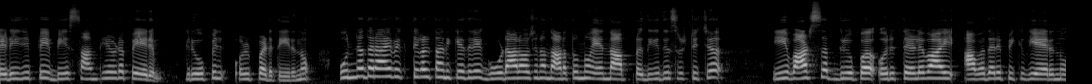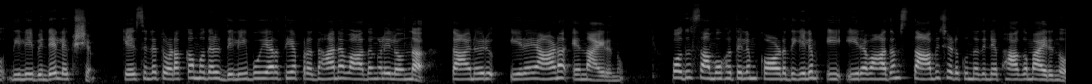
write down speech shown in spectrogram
A D G P B സന്ധ്യയുടെ പേരും ഗ്രൂപ്പിൽ ഉൾപ്പെടുത്തിയിരുന്നു. ഉന്നതരായ വ്യക്തികൾ തനിക്കെതിരെ ഗൂഢാലോചന നടത്തുന്നു എന്ന പ്രതീതി സൃഷ്ടിച്ച് ഈ വാട്സപ്പ് ഗ്രൂപ്പ് ഒരു തെളിവായി അവതരിപ്പിക്കുകയായിരുന്നു ദിലീപിന്റെ ലക്ഷ്യം. കേസിന്റെ തുടക്കം മുതൽ ദിലീപ് ഉയർത്തിയ പ്രധാന വാദങ്ങളിലൊന്ന് താനൊരു ഇരയാണ് എന്നായിരുന്നു. പൊതുസമൂഹത്തിലും കോടതിയിലും ഈ ഇരവാദം സ്ഥാപിച്ചെടുക്കുന്നതിന്റെ ഭാഗമായിരുന്നു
